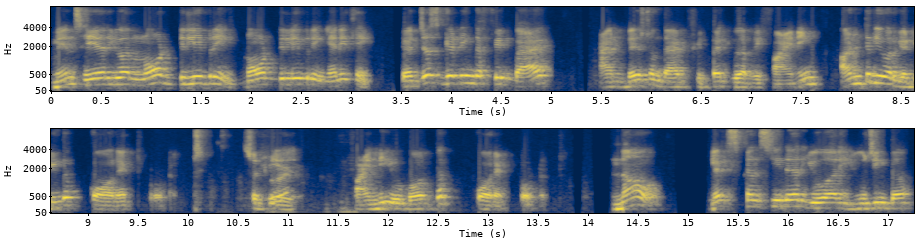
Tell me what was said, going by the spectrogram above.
Means here you are not delivering, not delivering anything. You are just getting the feedback and based on that feedback you are refining until you are getting the correct product. So here right. finally you got the correct product. Now Let's consider you are using the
